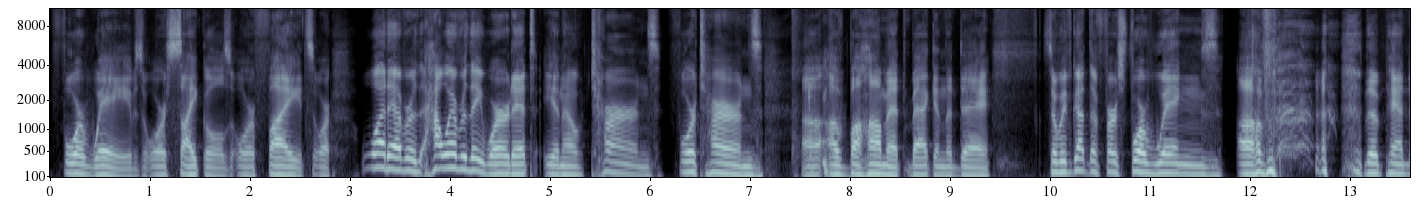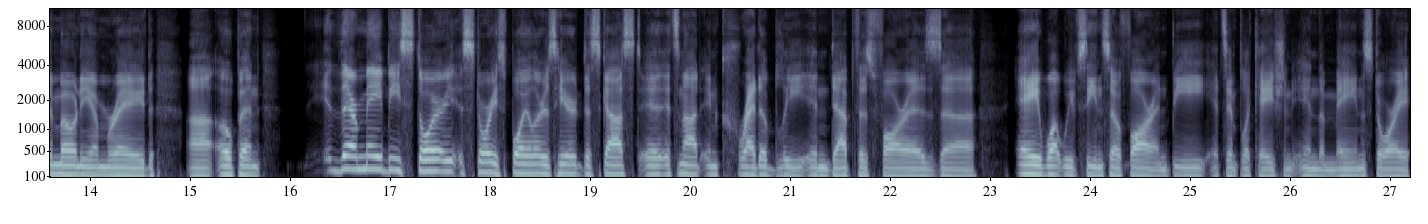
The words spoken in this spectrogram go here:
four waves or cycles or fights or whatever, however they word it, you know, turns, four turns uh, of Bahamut back in the day. So we've got the first four wings of the Pandaemonium raid uh, open. There may be story story spoilers here discussed. It's not incredibly in depth as far as uh, a what we've seen so far and b its implication in the main story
